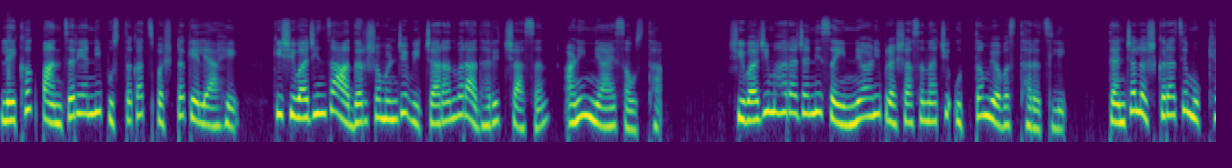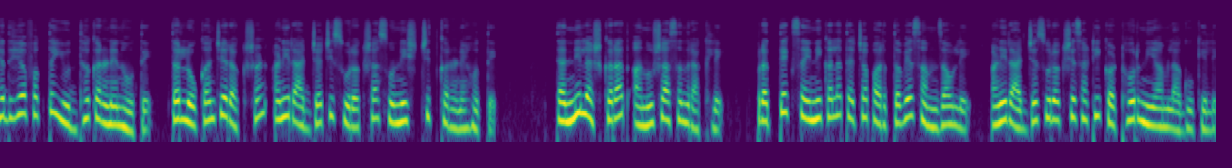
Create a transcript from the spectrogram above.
लेखक पानसर यांनी पुस्तकात स्पष्ट केले आहे की शिवाजींचा आदर्श म्हणजे विचारांवर आधारित शासन आणि न्यायसंस्था. शिवाजी महाराजांनी सैन्य आणि प्रशासनाची उत्तम व्यवस्था रचली. त्यांच्या लष्कराचे मुख्य ध्येय फक्त युद्ध करणे नव्हते तर लोकांचे रक्षण आणि राज्याची सुरक्षा सुनिश्चित करणे होते. त्यांनी लष्करात अनुशासन राखले प्रत्येक सैनिकाला त्याच्या कर्तव्य समजावले आणि राज्यसुरक्षेसाठी कठोर नियम लागू केले.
